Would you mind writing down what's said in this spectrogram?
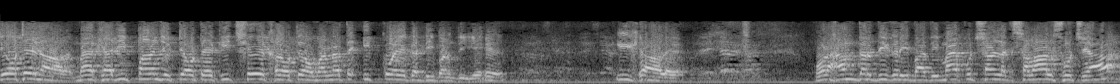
ٹوٹے نال۔ میں آخیا جی پانچ ٹوٹے کی چھ کھڑوتے ہونا تو ایکو یہ گی بنتی ہے۔ کی خیال ہے؟ ہوں ہمدردی گریبا دی۔ میں پوچھنے لگ، سوال سوچیا،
